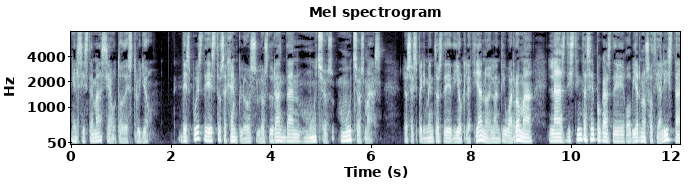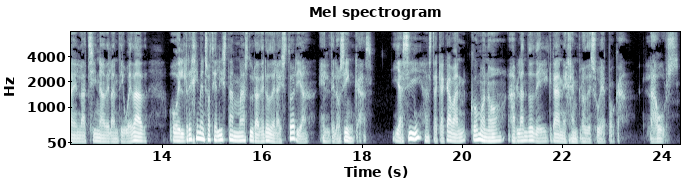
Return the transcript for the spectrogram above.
el sistema se autodestruyó. Después de estos ejemplos, los Durán dan muchos, muchos más los experimentos de Diocleciano en la antigua Roma, las distintas épocas de gobierno socialista en la China de la antigüedad, o el régimen socialista más duradero de la historia, el de los incas. Y así hasta que acaban, cómo no, hablando del gran ejemplo de su época, la URSS.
